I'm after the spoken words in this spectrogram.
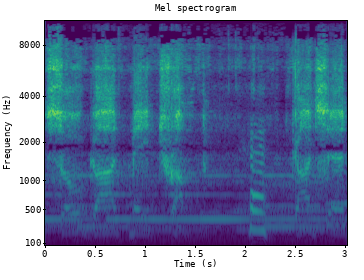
So God made Trump. God said,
